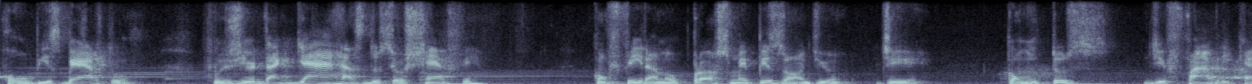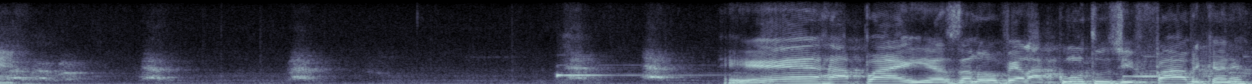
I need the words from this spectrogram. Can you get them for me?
Robisberto fugir das garras do seu chefe? Confira no próximo episódio de Contos de Fábrica. É, rapaz, a novela Contos de Fábrica, né?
